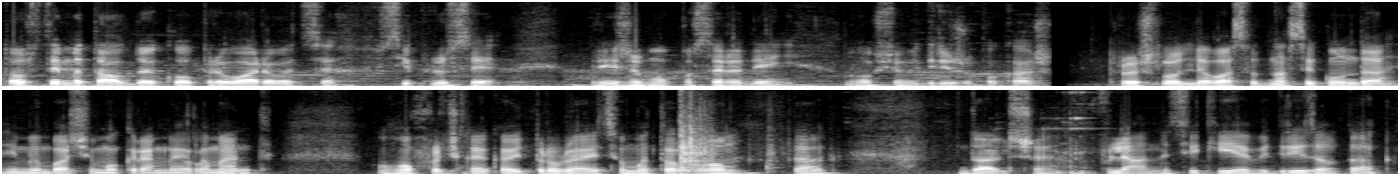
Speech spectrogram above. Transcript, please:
товстий метал, до якого приварюватися. Всі плюси. Ріжемо посередині. Ну, в общем, відріжу, покажу. Пройшло для вас одна секунда, і ми бачимо окремий елемент. Гофрочка, яка відправляється в металолом. Так. Далі флянець, який я відрізав. так.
